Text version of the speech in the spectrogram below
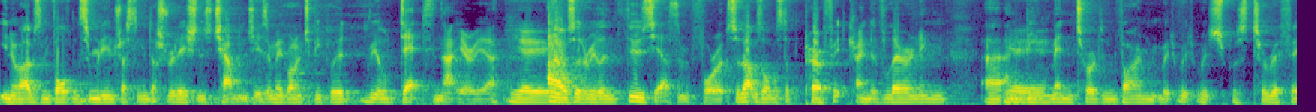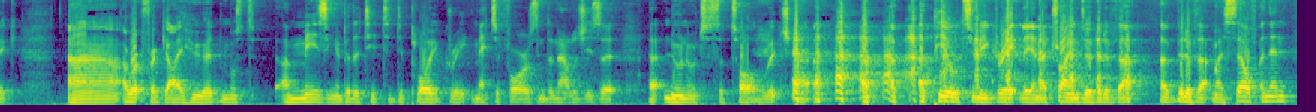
you know, I was involved in some really interesting industrial relations challenges. I made one or two people who had real depth in that area. Yeah, yeah, yeah. I also had a real enthusiasm for it. So that was almost a perfect kind of learning uh, and being mentored environment, which, which, which was terrific. Uh, I worked for a guy who had the most amazing ability to deploy great metaphors and analogies at, at no notice at all, which uh appealed to me greatly. And I try and do a bit of that, a bit of that myself. And then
